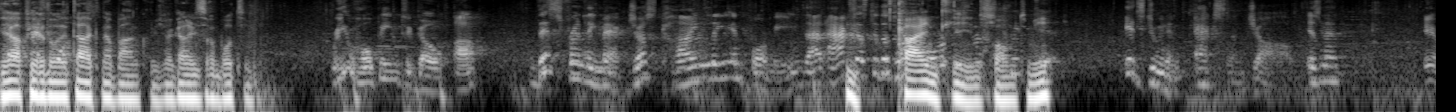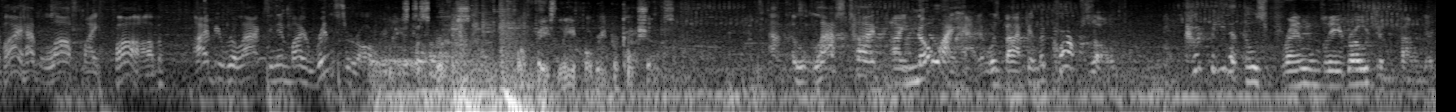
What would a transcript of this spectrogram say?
Ja As pierdolę once. tak na banku, źwagali z roboty. Were you hoping to go up? This friendly mech just kindly informed me that access to the top Kindly is informed me. restricted. It's doing an excellent job, isn't it? If I hadn't lost my fob, I'd be relaxing in my rinser already. Please dispersed or face lethal repercussions. Uh, Last time I know I had it was back in the corp zone. Could be that those friendly Rojan found it.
